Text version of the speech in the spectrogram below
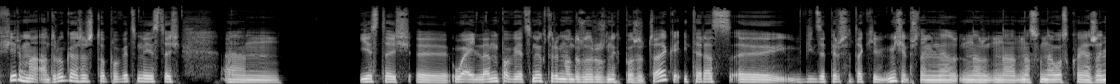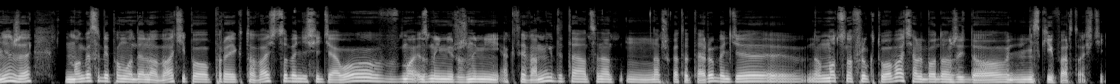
firma, a druga rzecz to powiedzmy jesteś um, jesteś y, whalem, powiedzmy, który ma dużo różnych pożyczek i teraz y, widzę pierwsze takie, mi się przynajmniej na, na, nasunęło skojarzenie, że mogę sobie pomodelować i poprojektować, co będzie się działo mo z moimi różnymi aktywami, gdy ta cena mm, na przykład Etheru będzie no, mocno fluktuować albo dążyć do niskich wartości.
